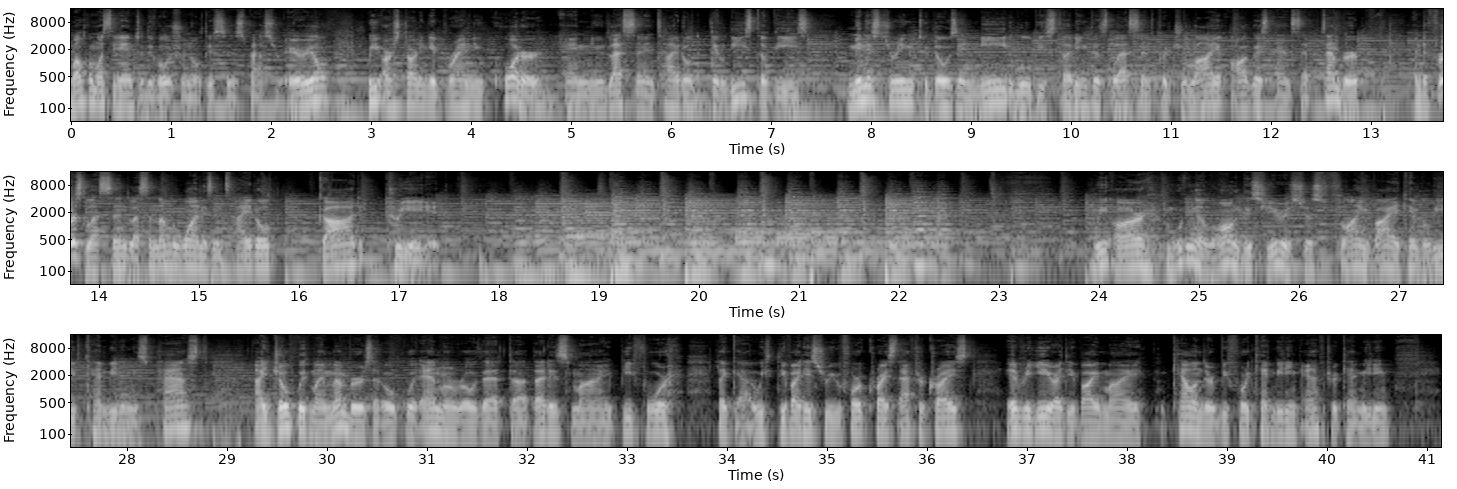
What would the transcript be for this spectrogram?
Welcome once again to Devotional. This is Pastor Ariel. We are starting a brand new quarter and new lesson entitled The Least of These Ministering to Those in Need. We'll be studying this lesson for July, August, and September. And the first lesson, lesson number one, is entitled God Created. We are moving along. This year is just flying by. I can't believe camp meeting is past. I joke with my members at Oakwood and Monroe that uh, that is my before, like uh, we divide history before Christ, after Christ. Every year I divide my calendar before camp meeting, after camp meeting,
